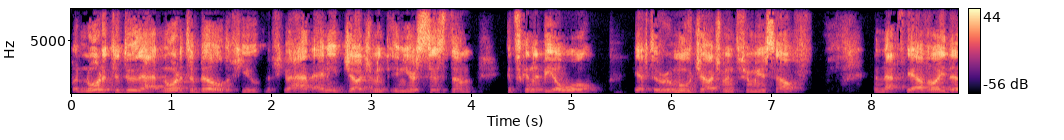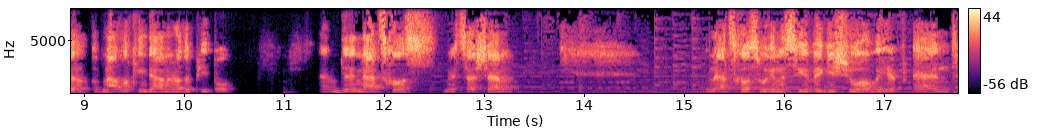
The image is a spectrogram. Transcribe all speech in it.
But in order to do that, in order to build, if you if you have any judgment in your system, it's going to be a wall. You have to remove judgment from yourself, and that's the avoida of not looking down on other people. And uh, then that's chus, mitzvah Hashem. And that's. We're going to see a big Yeshua over here. And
